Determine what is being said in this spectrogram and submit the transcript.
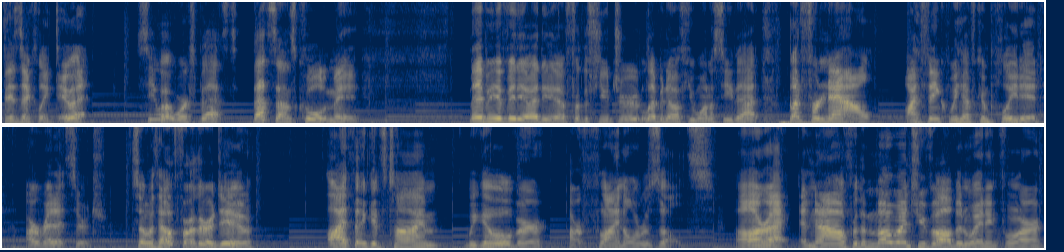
physically do it. See what works best. That sounds cool to me. Maybe a video idea for the future. Let me know if you want to see that. But for now, I think we have completed our Reddit search. So without further ado, I think it's time we go over our final results. All right, and now for the moment you've all been waiting for.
